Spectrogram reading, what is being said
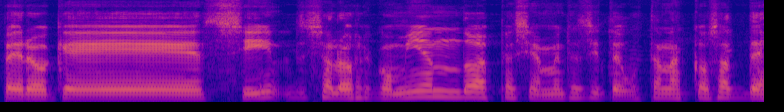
Pero que sí, se lo recomiendo, especialmente si te gustan las cosas de,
